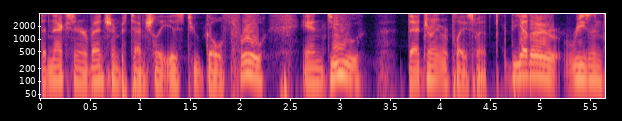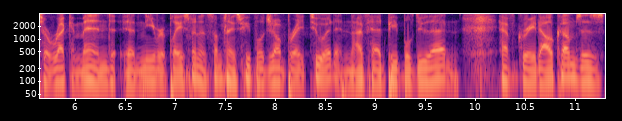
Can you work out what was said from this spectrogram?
the next intervention potentially is to go through and do that joint replacement. The other reason to recommend a knee replacement, and sometimes people jump right to it, and I've had people do that and have great outcomes, is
